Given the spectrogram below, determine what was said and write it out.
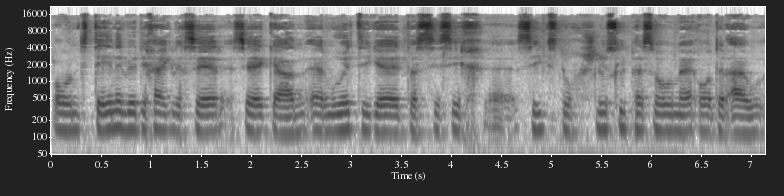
Und denen würde ich eigentlich sehr, sehr gern ermutigen, dass sie sich, äh, sei es durch Schlüsselpersonen oder auch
